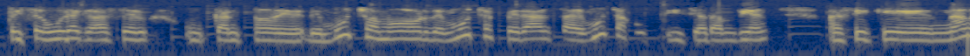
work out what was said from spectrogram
estoy segura que va a ser un canto de, de mucho amor, de mucha esperanza, de mucha justicia también. Así que nada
